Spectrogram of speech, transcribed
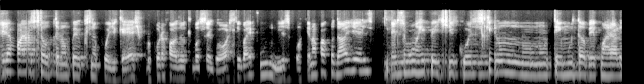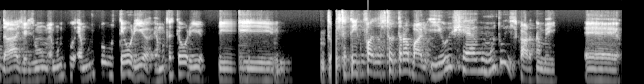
já faz seu trampo aí com seu podcast, procura fazer o que você gosta e vai fundo nisso, porque na faculdade eles, eles vão repetir coisas que não, não, não tem muito a ver com a realidade, eles vão, é, muito, é muito teoria, é muita teoria. E, e então você tem que fazer o seu trabalho. E eu enxergo muito isso, cara, também. É,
